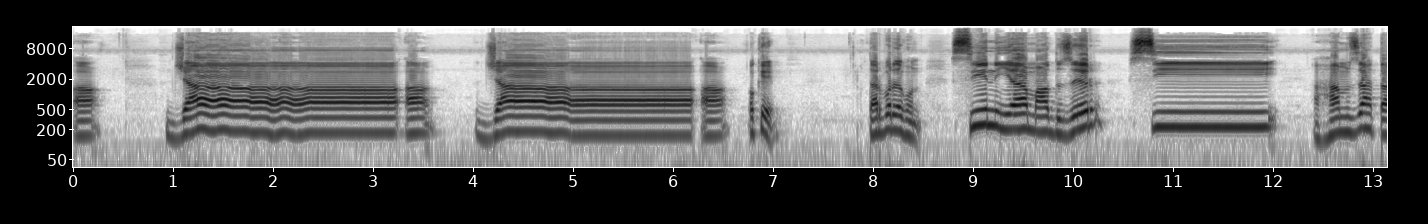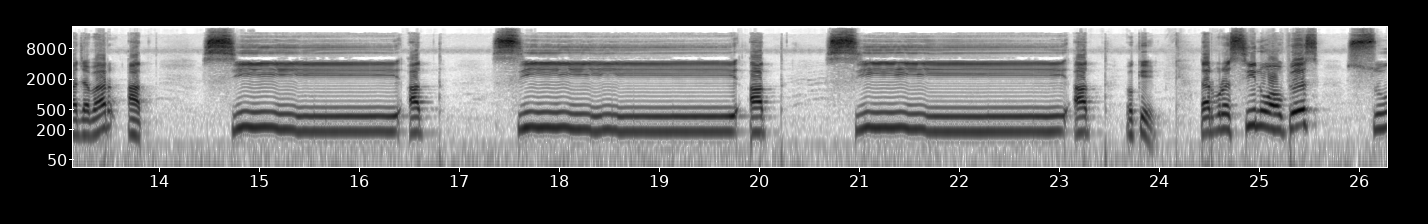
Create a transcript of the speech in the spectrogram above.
আ যা আ যা আ ওকে তারপরে দেখুন, সিন, ইয়া মাদজের সি, হামজা তাজাবার আত। সি আত সি আত সি, আত। ওকে তারপরে সিন ওয়াউপেস সু,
